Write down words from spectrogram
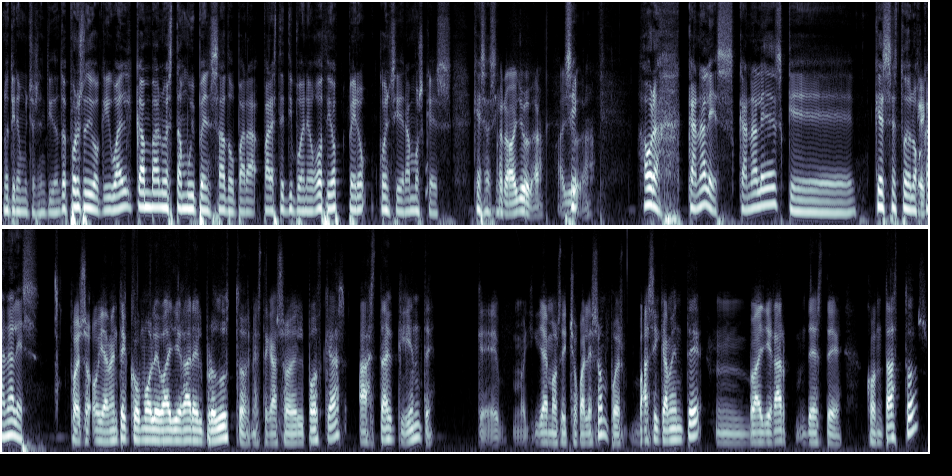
no tiene mucho sentido. Entonces, por eso digo que igual Canva no está muy pensado para, este tipo de negocios, pero consideramos que es, que es así. Pero ayuda, ayuda. Ahora, canales. Canales que... ¿Qué es esto de los canales? Pues obviamente cómo le va a llegar el producto, en este caso el podcast, hasta el cliente que ya hemos dicho cuáles son, pues básicamente mm, va a llegar desde contactos,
